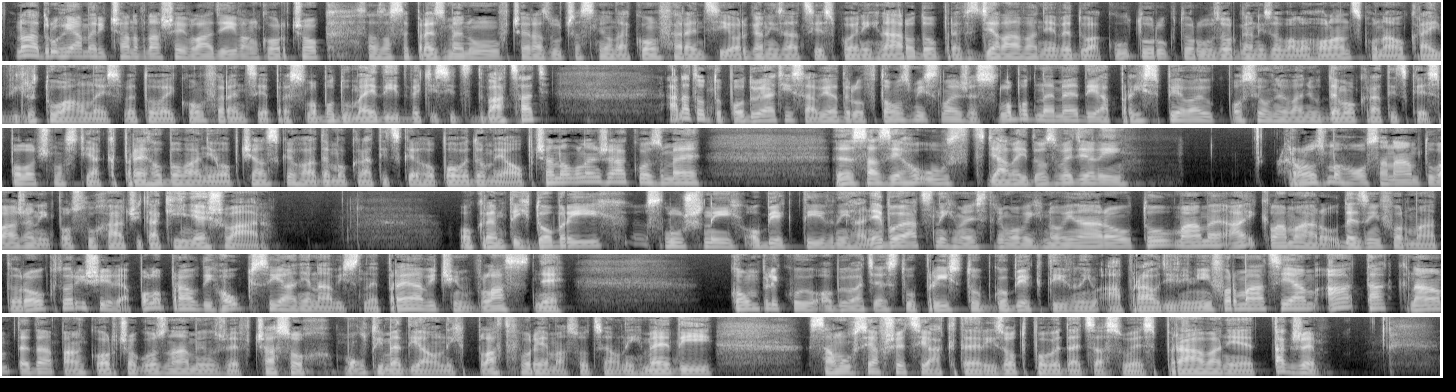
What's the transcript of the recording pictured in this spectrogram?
No a druhý Američan v našej vláde, Ivan Korčok, sa zase pre zmenu včera zúčastnil na konferencii Organizácie spojených národov pre vzdelávanie, vedu a kultúru, ktorú zorganizovalo Holandsko na okraji virtuálnej svetovej konferencie pre slobodu médií 2020. A na tomto podujatí sa vyjadril v tom zmysle, že slobodné média prispievajú k posilňovaniu demokratickej spoločnosti a k prehlbovaniu občianského a demokratického povedomia občanov, lenže ako sme sa z jeho úst ďalej dozvedeli. Rozmohol sa nám tu, vážení poslucháči, taký nešvár. Okrem tých dobrých, slušných, objektívnych a nebojacných mainstreamových novinárov, tu máme aj klamárov, dezinformátorov, ktorí šíria polopravdy, hoaxy a nenávisné prejavy, čím vlastne komplikujú obyvateľstvu prístup k objektívnym a pravdivým informáciám a tak nám teda pán Korčok oznámil, že v časoch multimediálnych platform a sociálnych médií sa musia všetci aktéry zodpovedať za svoje správanie. Takže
